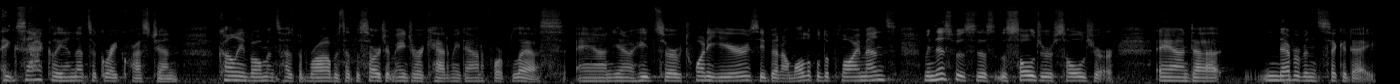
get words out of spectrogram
Exactly, and that's a great question. Colleen Bowman's husband, Rob, was at the Sergeant Major Academy down at Fort Bliss. And, you know, he'd served 20 years, he'd been on multiple deployments. I mean, this was the, the soldier soldier. And, uh, never been sick a day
